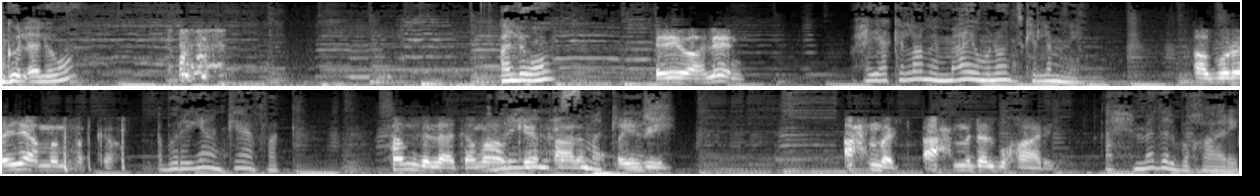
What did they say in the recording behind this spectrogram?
نقول ألو؟ ألو؟ أيوه أهلين. حياك الله من معي ومن وين تكلمني؟ أبو ريان من مكة. أبو ريان كيفك؟ الحمد لله تمام. ريان كيف حالك؟ طيبين؟ أحمد أحمد البخاري. أحمد البخاري.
